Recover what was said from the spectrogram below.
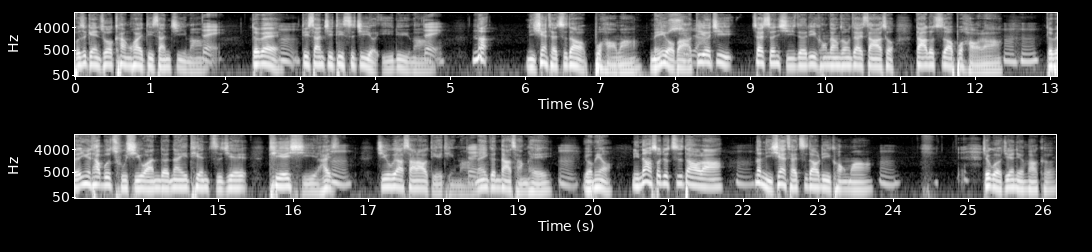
不是给你说看坏第三季吗？对，对不对？嗯第三季、第四季有疑虑吗？。对，那你现在才知道不好吗？没有吧？啊第二季在升息的利空当中，在杀的时候，大家都知道不好啦，嗯哼，对不对？因为它不是除夕完的那一天直接贴息，还嗯几乎要杀到跌停嘛？对那一根大长黑嗯有没有？你那时候就知道啦。嗯那你现在才知道利空吗？嗯，结果今天联发科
